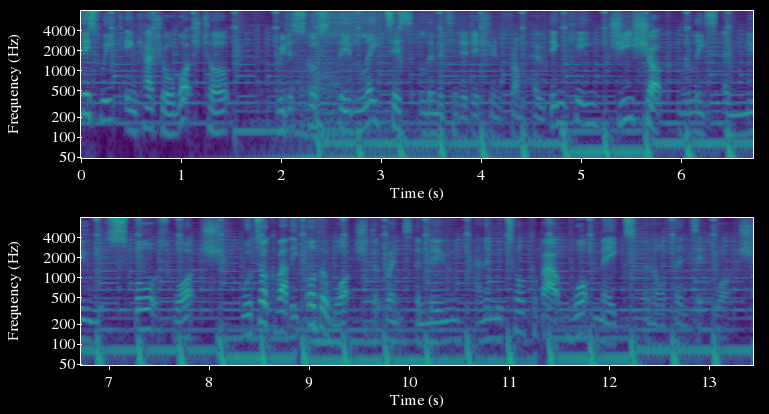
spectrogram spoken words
This week in Casual Watch Talk, we discuss the latest limited edition from Hodinkee. G Shock release a new sports watch. We'll talk about the other watch that went to the moon, and then we'll talk about what makes an authentic watch.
